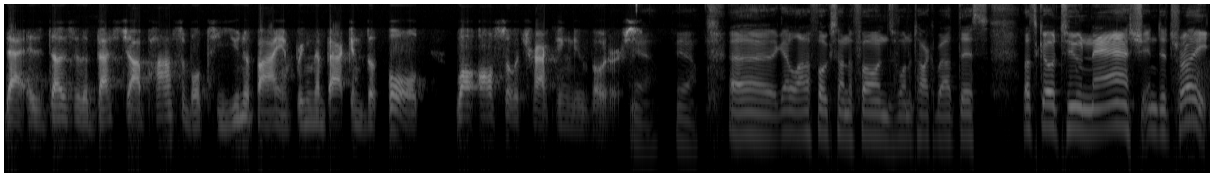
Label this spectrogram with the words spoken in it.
that is does the best job possible to unify and bring them back into the fold while also attracting new voters. Yeah, yeah. Uh, got a lot of folks on the phones want to talk about this. Let's go to Nash in Detroit.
